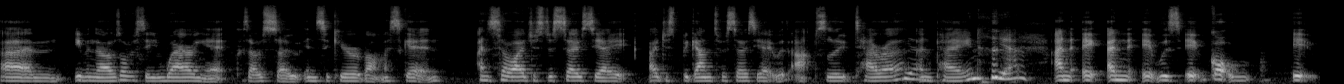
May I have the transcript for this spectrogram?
um even though I was obviously wearing it because I was so insecure about my skin and so I just associate I just began to associate with absolute terror Yeah. and pain Yeah. and it and it was it got it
